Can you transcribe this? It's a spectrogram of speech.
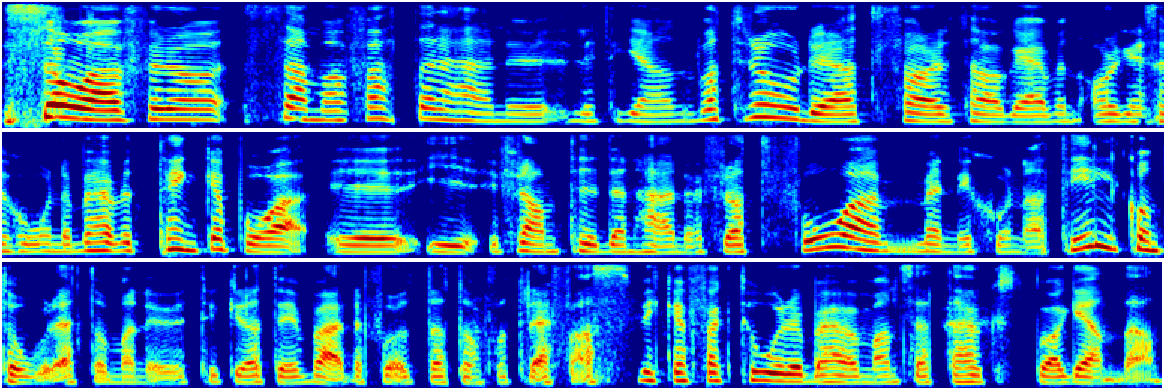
Så för att sammanfatta det här nu lite grann. Vad tror du att företag och även organisationer behöver tänka på eh, i, i framtiden här nu för att få människorna till kontoret om man nu tycker att det är värdefullt att de får träffas? Vilka faktorer behöver man sätta högst på agendan?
